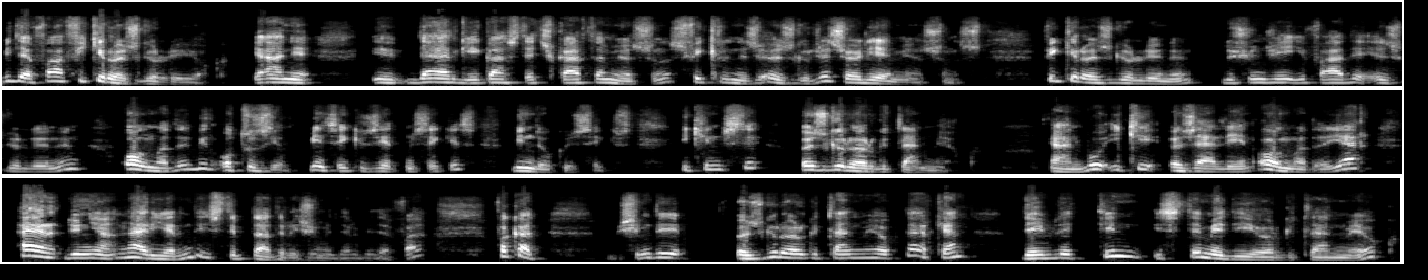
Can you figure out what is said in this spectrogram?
bir defa fikir özgürlüğü yok. Yani e, dergi, gazete çıkartamıyorsunuz, fikrinizi özgürce söyleyemiyorsunuz. Fikir özgürlüğünün, düşünceyi ifade özgürlüğünün olmadığı bir 30 yıl, 1878-1908. İkincisi özgür örgütlenme yok. Yani bu iki özelliğin olmadığı yer her dünyanın her yerinde istibdad rejimidir bir defa. Fakat şimdi özgür örgütlenme yok derken devletin istemediği örgütlenme yok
